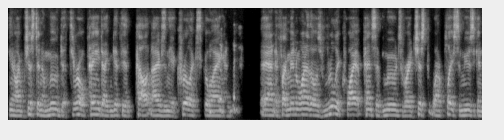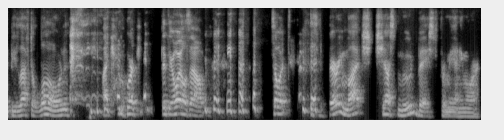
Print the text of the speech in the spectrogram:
you know I'm just in a mood to throw paint, I can get the palette knives and the acrylics going, and and if I'm in one of those really quiet, pensive moods where I just want to play some music and be left alone, I can work get the oils out. so it, it's very much just mood based for me anymore.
